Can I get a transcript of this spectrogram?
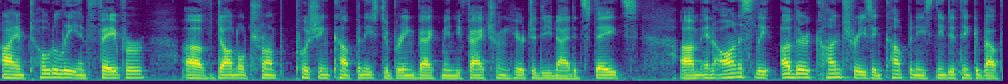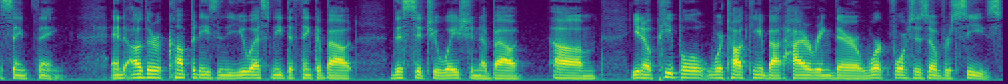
I am totally in favor of Donald Trump pushing companies to bring back manufacturing here to the United States. Um, and honestly, other countries and companies need to think about the same thing. And other companies in the U.S. need to think about this situation about um, you know people were talking about hiring their workforces overseas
